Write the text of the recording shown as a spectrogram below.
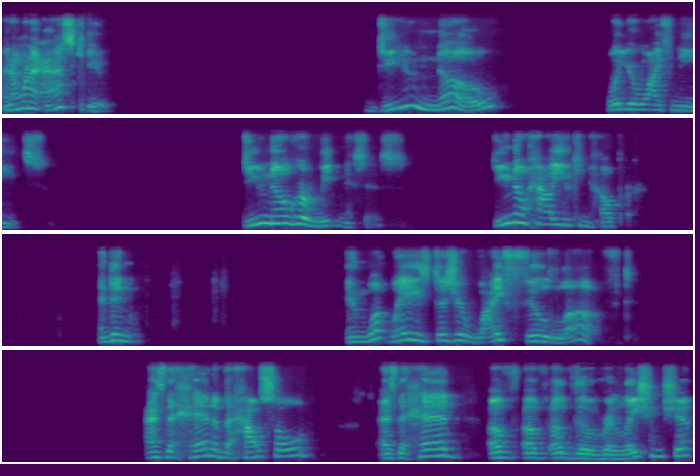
And I want to ask you do you know what your wife needs? Do you know her weaknesses? Do you know how you can help her? And then, in what ways does your wife feel loved? As the head of the household, as the head of, of, of the relationship,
